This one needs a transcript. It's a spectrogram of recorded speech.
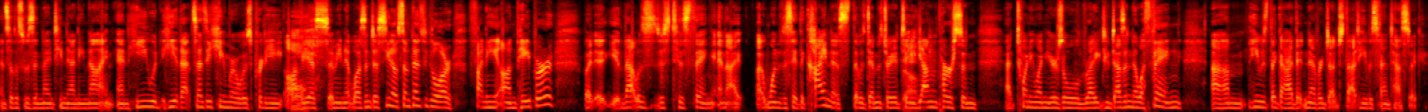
and so this was in 1999. And he would he that sense of humor was pretty obvious. I mean, it wasn't just you know sometimes people are funny on paper, but it, yeah, that was just his thing. And I I wanted to say the kindness that was demonstrated to a young person at 21 years old, right, who doesn't know a thing. Um, he was the guy that never judged that. He was fantastic.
